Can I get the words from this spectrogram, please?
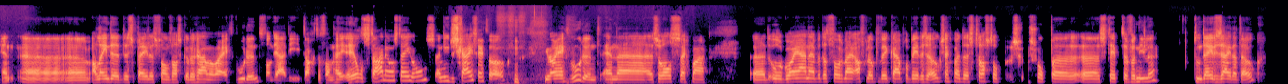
En uh, alleen de, de spelers van Vasco da Gama waren echt woedend. Want ja, die dachten van hey, heel het stadion was tegen ons. En nu de scheidsrechter ook. die waren echt woedend. En zoals zeg maar de Uruguayanen hebben dat volgens mij afgelopen WK probeerden ze ook zeg maar de strafstop te vernielen. Toen deden zij dat ook.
